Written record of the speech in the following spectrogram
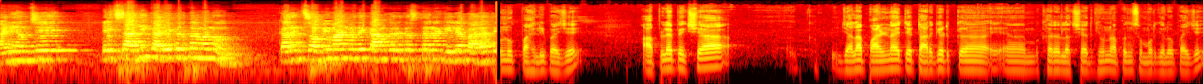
आणि आमचे एक साधी कार्यकर्ता म्हणून कारण स्वाभिमानमध्ये काम करत असताना गेल्या बारा निवडणूक पाहिली पाहिजे. आपल्यापेक्षा ज्याला पाळणं आहे ते टार्गेट खरं लक्षात घेऊन आपण समोर गेलो पाहिजे.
